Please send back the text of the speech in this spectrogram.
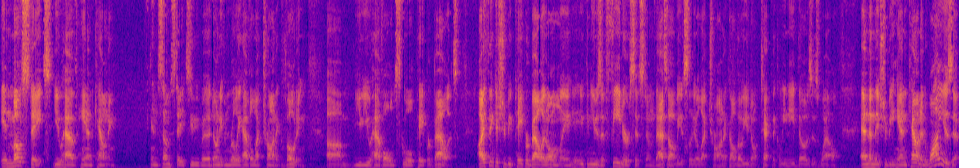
In most states, you have hand counting. In some states, you uh, don't even really have electronic voting. Um, you, you have old-school paper ballots. I think it should be paper ballot only. You can use a feeder system. That's obviously electronic, although you don't technically need those as well. And then they should be hand counted. Why is it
